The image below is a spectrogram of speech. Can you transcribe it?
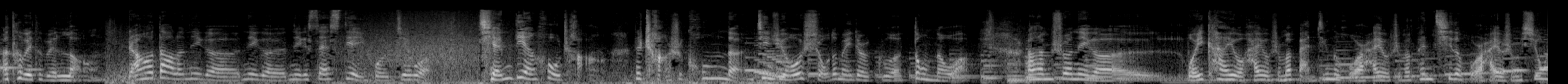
啊，特别特别冷。然后到了那个那个那个 4S 店以后，结果前店后厂，那厂是空的。进去以后手都没地儿搁，冻得我。然后他们说那个。我一看，有还有什么钣金的活儿，还有什么喷漆的活儿，还有什么修理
